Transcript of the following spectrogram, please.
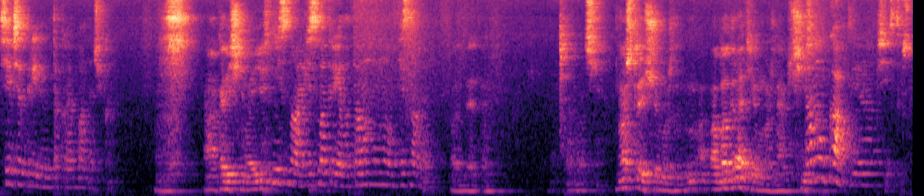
70 гривен такая баночка. А коричневая есть? Не знаю, не смотрела, там, ну, не знаю, Под это. короче. Ну а что еще можно? Ну, Ободрать ее можно, обчистить. Да ну как ты ее обчистишь?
